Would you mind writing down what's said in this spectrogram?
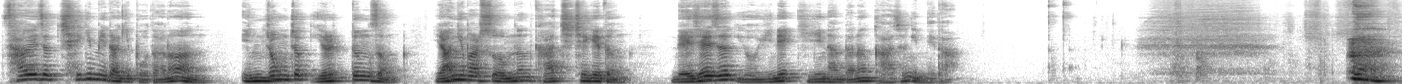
사회적 책임이라기보다는 인종적 열등성, 양입할 수 없는 가치 체계 등 내재적 요인에 기인한다는 가정입니다.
